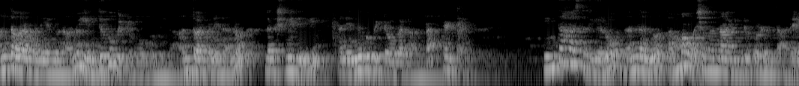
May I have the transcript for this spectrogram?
ಅಂಥವರ ಮನೆಯನ್ನು ನಾನು ಎಂದಿಗೂ ಬಿಟ್ಟು ಹೋಗುವುದಿಲ್ಲ. ಅಂಥವ್ರ ಮನೆ ನಾನು ಲಕ್ಷ್ಮೀದೇವಿ ನಾನು ಎಂದಿಗೂ ಬಿಟ್ಟು ಹೋಗಲ್ಲ ಅಂತ ಹೇಳ್ತಾರೆ. ಇಂತಹ ಸ್ತ್ರೀಯರು ನನ್ನನ್ನು ತಮ್ಮ ವಶವನ್ನಾಗಿಟ್ಟುಕೊಳ್ಳುತ್ತಾರೆ.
